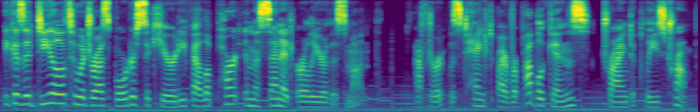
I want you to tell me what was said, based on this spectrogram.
because a deal to address border security fell apart in the Senate earlier this month after it was tanked by Republicans trying to please Trump.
